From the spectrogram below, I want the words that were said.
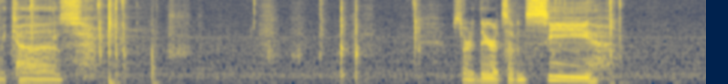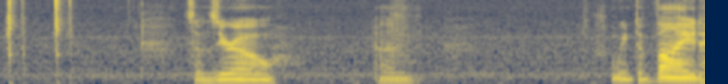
Because started there at 7C 7 0 and we divide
